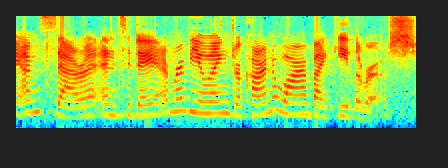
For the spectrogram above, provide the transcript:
Hi, I'm Sarah and today I'm reviewing Drakkar Noir by Guy Laroche.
